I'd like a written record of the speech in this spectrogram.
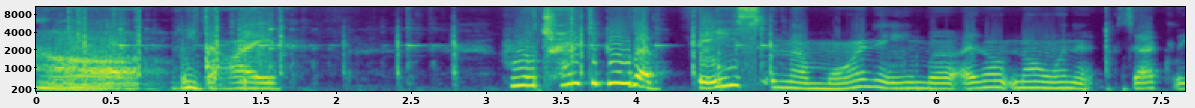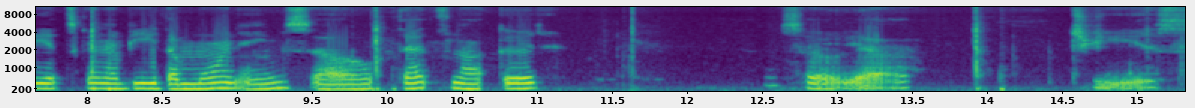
Oh, we died. We'll try to build a base in the morning, but I don't know when exactly it's gonna be the morning, so that's not good. So yeah. Jeez.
